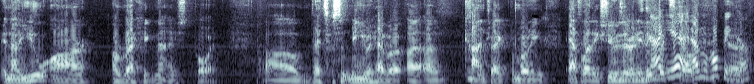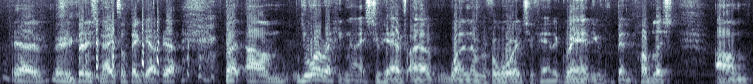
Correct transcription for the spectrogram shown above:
and now you are a recognized poet. Um, that doesn't mean you have a, a, a contract promoting athletic shoes or anything. Not but yet. Still, I'm hoping uh, though. Yeah, maybe British Knights will pick you up. Yeah, but um, you are recognized. You have uh, won a number of awards. You've had a grant. You've been published. Um,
